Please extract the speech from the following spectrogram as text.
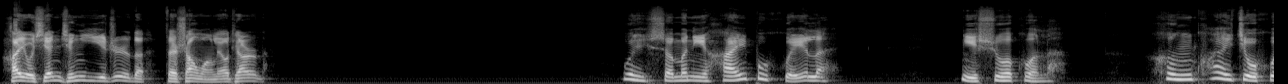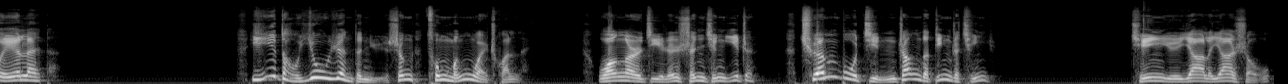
还有闲情逸致的在上网聊天呢。为什么你还不回来？你说过了，很快就回来的。一道幽怨的女声从门外传来，王二几人神情一震，全部紧张的盯着秦宇。秦宇压了压手，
